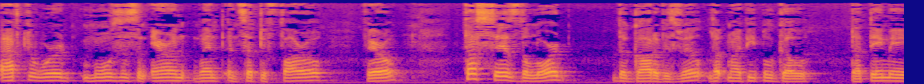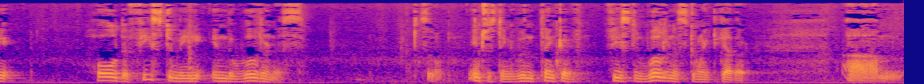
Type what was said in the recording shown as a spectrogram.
afterward, Moses and Aaron went and said to Pharaoh, Pharaoh, Thus says the Lord, the God of Israel, let my people go, that they may hold a feast to me in the wilderness. So interesting. You wouldn't think of feast and wilderness going together um,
